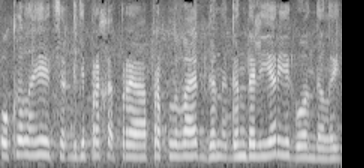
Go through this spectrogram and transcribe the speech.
Около этих, где проплывают гондольеры и гондолы.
